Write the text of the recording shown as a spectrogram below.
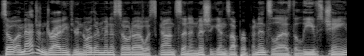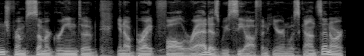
So imagine driving through northern Minnesota, Wisconsin, and Michigan's Upper Peninsula as the leaves change from summer green to, you know, bright fall red, as we see often here in Wisconsin. Or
